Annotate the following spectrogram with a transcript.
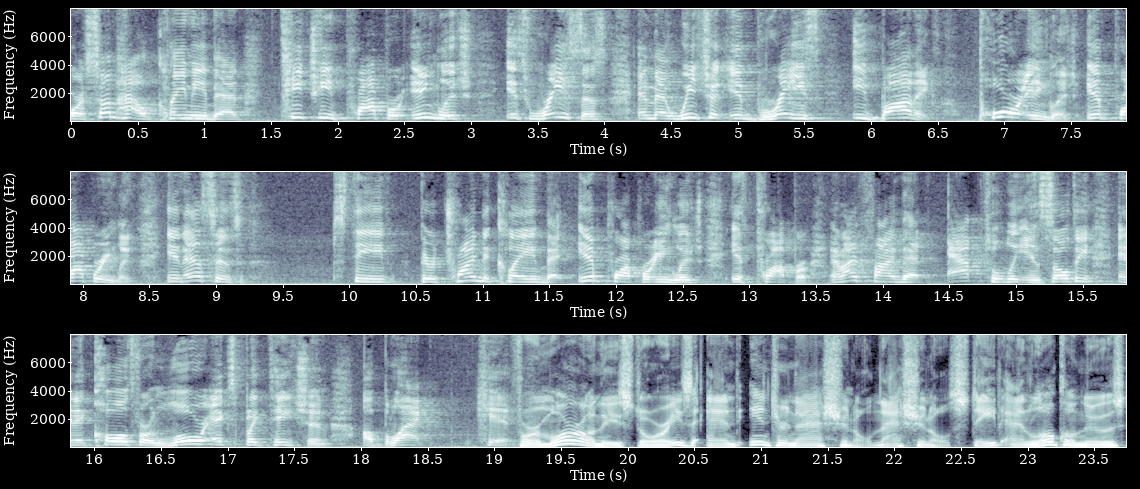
are somehow claiming that teaching proper English is racist and that we should embrace ebonics, poor English, improper English. In essence, Steve, they're trying to claim that improper English is proper. And I find that absolutely insulting, and it calls for lower exploitation of black kids. For more on these stories and international, national, state, and local news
